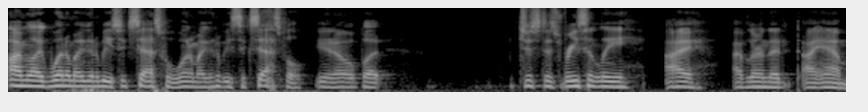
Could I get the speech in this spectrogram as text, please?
I'm like, when am I going to be successful? When am I going to be successful? You know, but just as recently, I I've learned that I am.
